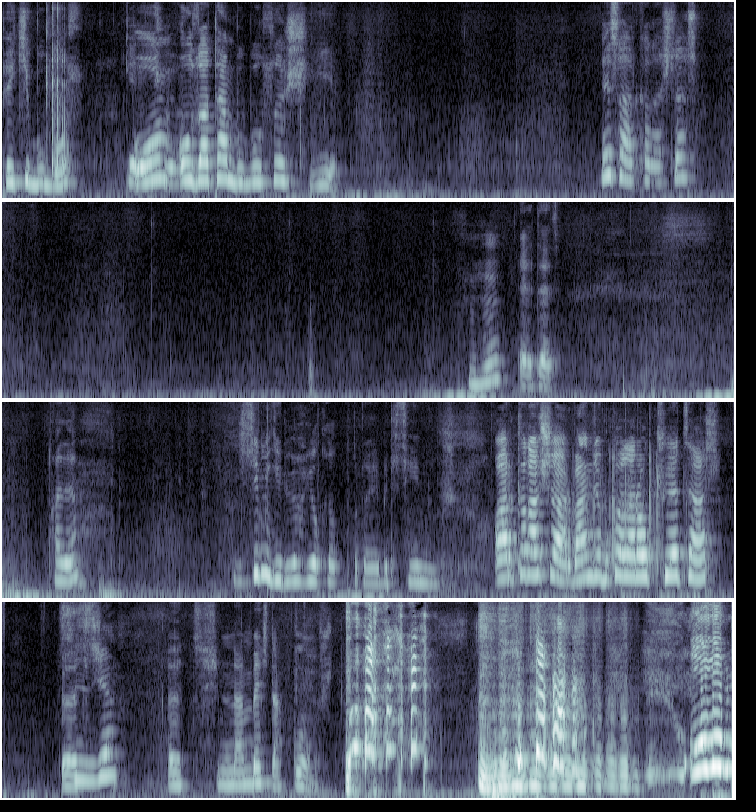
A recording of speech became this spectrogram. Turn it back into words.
Peki bu boss? Gerekiyor. O, o zaten Bubos'un şeyi. Neyse arkadaşlar. Hı hı. Evet evet. Hadi. Birisi mi giriyor? Yok yok buraya birisi girmiyormuş. Arkadaşlar bence bu kadar okçu yeter. Evet. Sizce? Evet şimdiden 5 dakika olmuş. Oğlum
